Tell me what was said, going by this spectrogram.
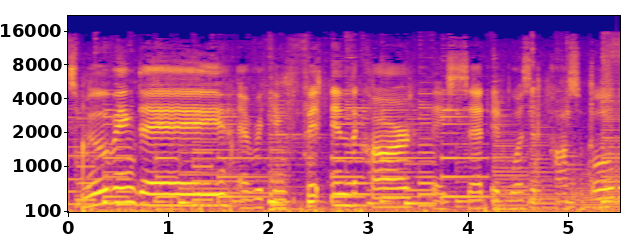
It's moving day. Everything fit in the car. They said it wasn't possible.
